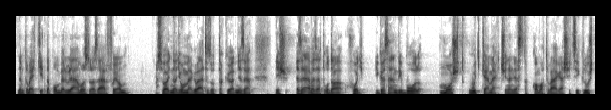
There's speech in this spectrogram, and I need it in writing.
nem tudom, egy-két napon belül elmozdul az árfolyam. Szóval hogy nagyon megváltozott a környezet, és ez elvezet oda, hogy igazándiból most úgy kell megcsinálni ezt a kamatvágási ciklust,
